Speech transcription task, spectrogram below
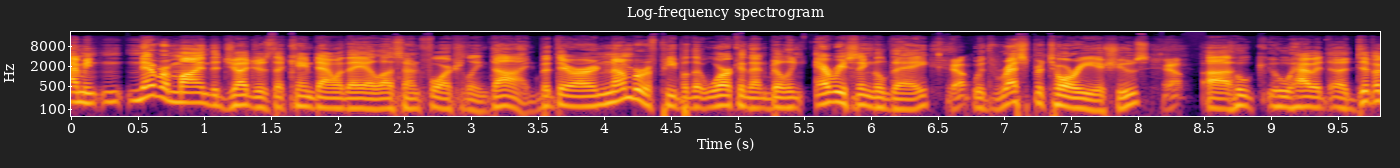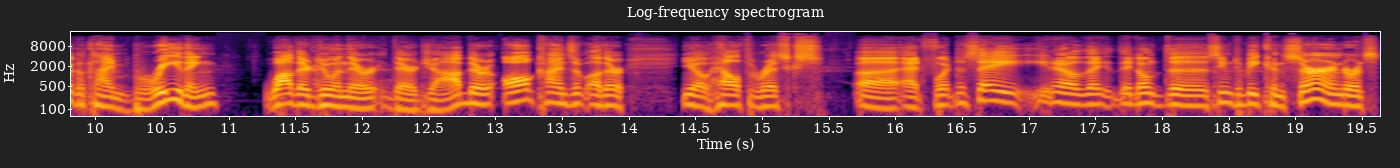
I mean, never mind the judges that came down with ALS and unfortunately died, but there are a number of people that work in that building every single day Yep. with respiratory issues, Yep. uh, who who have a, a difficult time breathing while they're doing their their job. There are all kinds of other, you know, health risks. Uh, at foot to say, you know, they, they don't uh, seem to be concerned or it's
